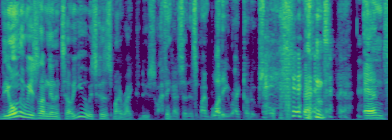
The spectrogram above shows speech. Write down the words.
The only reason I'm going to tell you is because it's my right to do so. I think I said it's my bloody right to do so, and and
